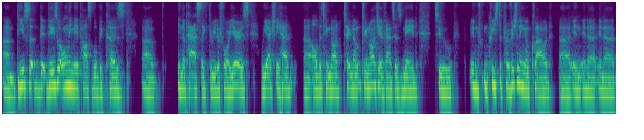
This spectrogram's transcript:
Um, these these were only made possible because uh, in the past like three to four years, we actually had uh, all the techno- techno- technology advances made to in- increase the provisioning of cloud uh, in in a in a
